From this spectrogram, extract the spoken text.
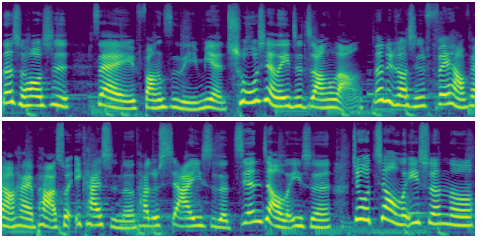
那时候是在房子里面出现了一只蟑螂，那女主角其实非常非常害怕，所以一开始呢，她就下意识的尖叫了一声，结果叫了一声呢，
